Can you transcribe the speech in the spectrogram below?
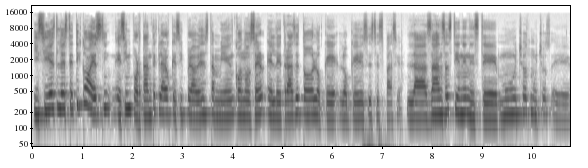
y si es lo estético es, es importante, claro que sí, pero a veces también conocer el detrás de todo lo que, lo que es este espacio. Las danzas tienen este, muchos, muchos eh,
